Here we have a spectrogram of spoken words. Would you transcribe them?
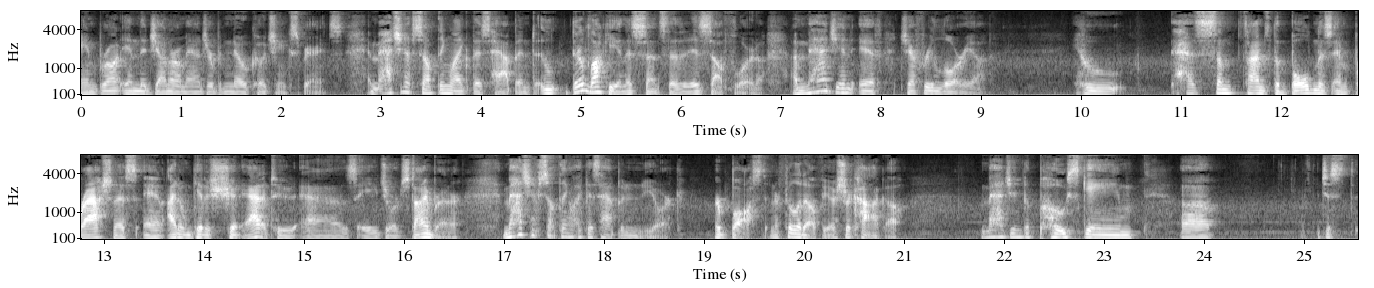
and brought in the general manager with no coaching experience. Imagine if something like this happened. They're lucky in this sense that it is South Florida. Imagine if Jeffrey Loria, who has sometimes the boldness and brashness and I don't give a shit attitude as a George Steinbrenner. Imagine if something like this happened in New York or Boston or Philadelphia or Chicago. Imagine the post game uh, just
